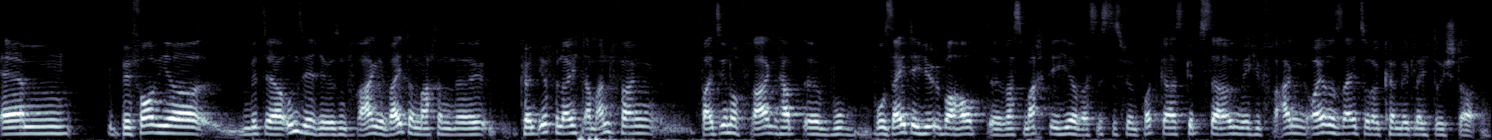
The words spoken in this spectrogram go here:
Ähm, bevor wir mit der unseriösen Frage weitermachen, äh, könnt ihr vielleicht am Anfang, falls ihr noch Fragen habt, äh, wo, wo seid ihr hier überhaupt? Äh, was macht ihr hier? Was ist das für ein Podcast? Gibt es da irgendwelche Fragen eurerseits oder können wir gleich durchstarten?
